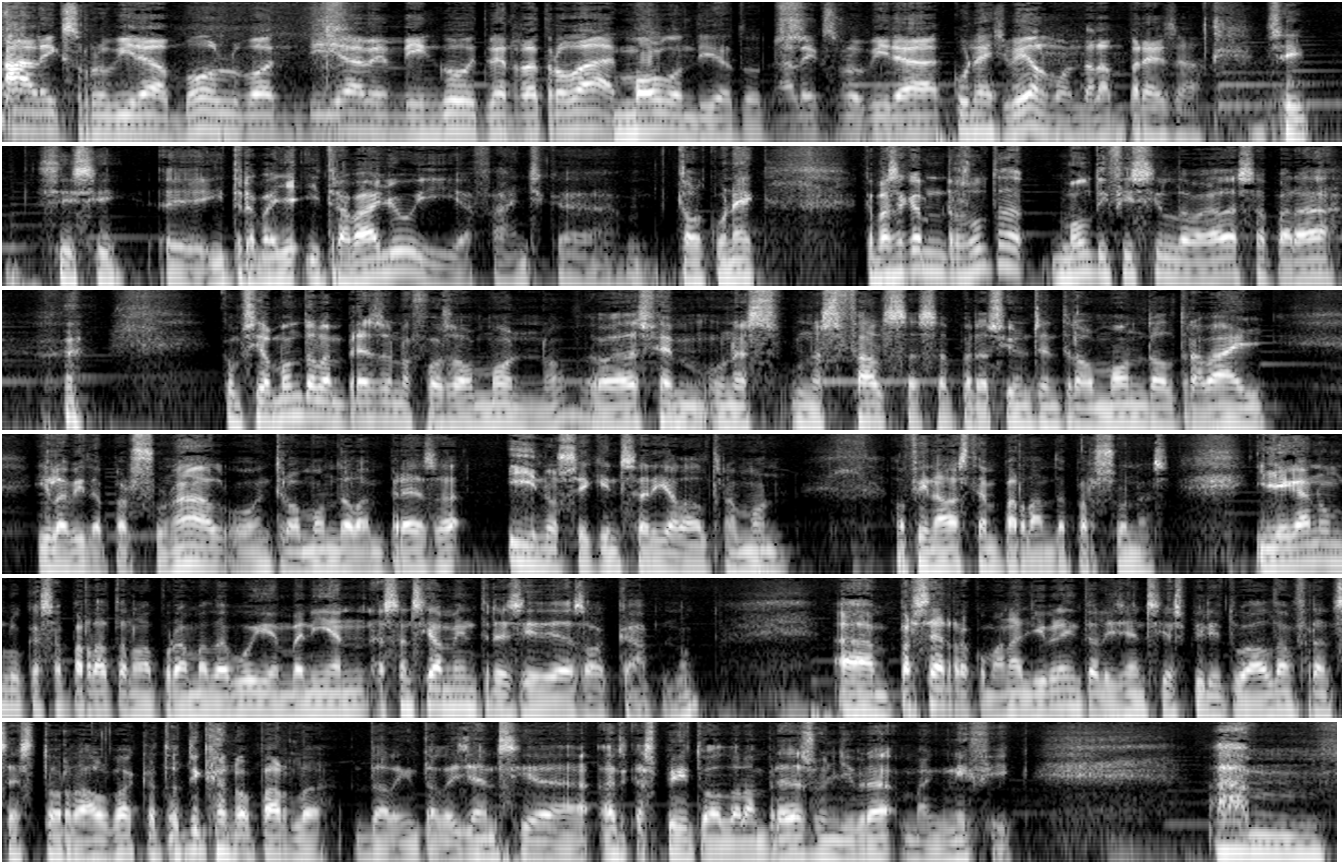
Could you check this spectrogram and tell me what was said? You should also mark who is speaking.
Speaker 1: Àlex Rovira, molt bon dia, benvingut, ben retrobat.
Speaker 2: Molt bon dia a tots.
Speaker 1: Àlex Rovira coneix bé el món de l'empresa.
Speaker 2: Sí, sí, sí. Eh, hi, treball, hi treballo i ja fa anys que, que el conec. El que passa que em resulta molt difícil de vegades separar com si el món de l'empresa no fos el món, no? De vegades fem unes, unes falses separacions entre el món del treball i la vida personal, o entre el món de l'empresa i no sé quin seria l'altre món. Al final estem parlant de persones. I llegant amb el que s'ha parlat en el programa d'avui, em venien essencialment tres idees al cap. No? Um, per cert, recomanar el llibre Intel·ligència espiritual d'en Francesc Torralba, que tot i que no parla de la intel·ligència espiritual de l'empresa, és un llibre magnífic. Um,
